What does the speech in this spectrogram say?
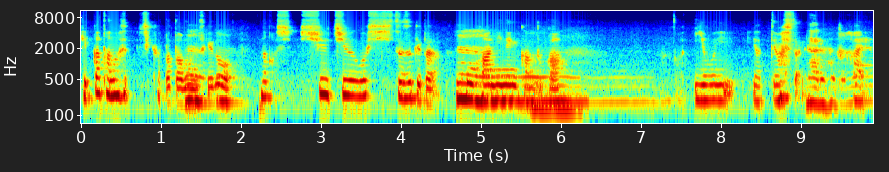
結果楽しかったとは思うんですけど、なんかし集中をし続けた後半2年間とかうんなんか異様にやってましたね。なるほどね。はい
